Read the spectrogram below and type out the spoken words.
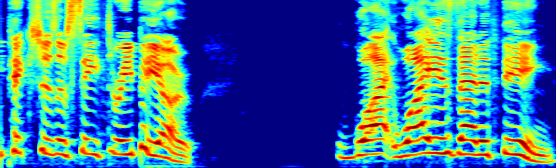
pictures of C3PO. Why why is that a thing?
